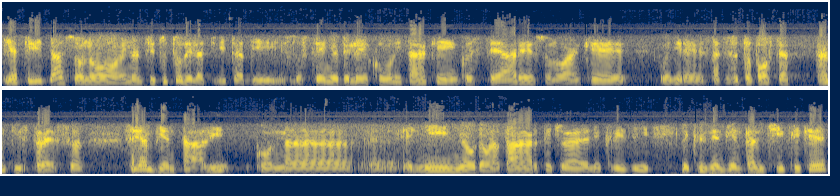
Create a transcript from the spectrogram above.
Le attività sono innanzitutto delle attività di sostegno delle comunità che in queste aree sono anche dire, state sottoposte a tanti stress sia ambientali con eh, il Nino da una parte, cioè le crisi, le crisi ambientali cicliche,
